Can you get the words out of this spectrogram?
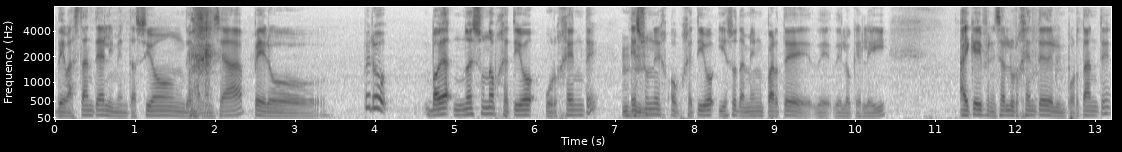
de bastante alimentación desbalanceada, pero pero no es un objetivo urgente, es un objetivo y eso también parte de, lo que leí, hay que diferenciar lo urgente de lo importante.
